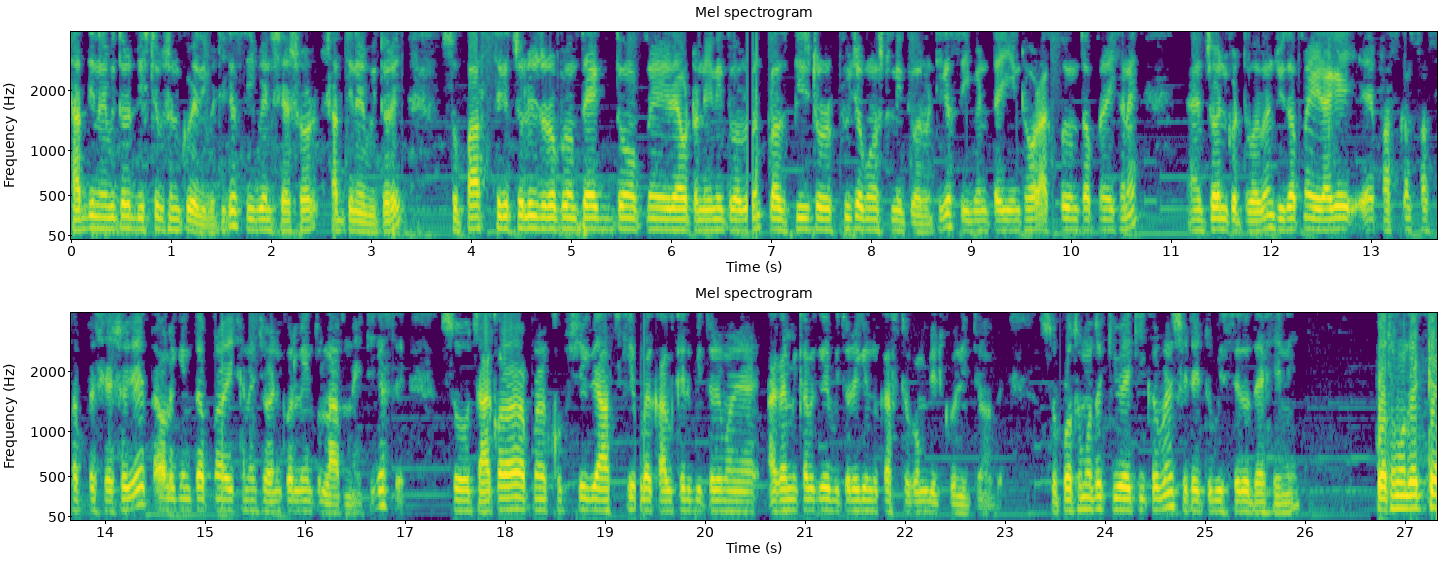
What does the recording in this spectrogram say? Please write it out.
সাত দিনের ভিতরে ডিস্ট্রিবিউশন করে দিবে, ঠিক আছে? ইভেন্ট শেষ হওয়ার সাত দিনের ভিতরে। সো পাঁচ থেকে চল্লিশ ডলার পর্যন্ত একদম আপনি রেওয়াটা নিয়ে নিতে পারবেন প্লাস বিশ ডলার ফিউচার বোনাসটা নিতে পারবেন, ঠিক আছে? ইভেন্টটা ইন্ট হওয়ার আগ পর্যন্ত আপনার এখানে জয়েন করতে পারবেন। যদি আপনার এর আগে ফার্স্ট কাম ফার্স্ট সার্ভটা শেষ হয়ে যায়, তাহলে কিন্তু আপনার এখানে জয়েন করলে কিন্তু লাভ নেই, ঠিক আছে? সো যা করার আপনার খুব শীঘ্রই আজকে বা কালকের ভিতরে মানে আগামীকালকের ভিতরে কিন্তু কাজটা কমপ্লিট করে নিতে হবে। সো প্রথমত কীভাবে কি করবেন সেটা একটু বিস্তারিত দেখে নিই। প্রথমত একটা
